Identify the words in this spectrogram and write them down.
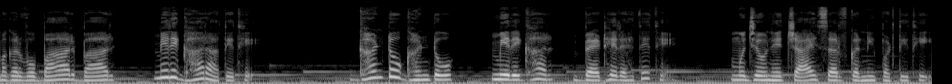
मगर वो बार बार मेरे घर आते थे। घंटों घंटों मेरे घर बैठे रहते थे। मुझे उन्हें चाय सर्व करनी पड़ती थी।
